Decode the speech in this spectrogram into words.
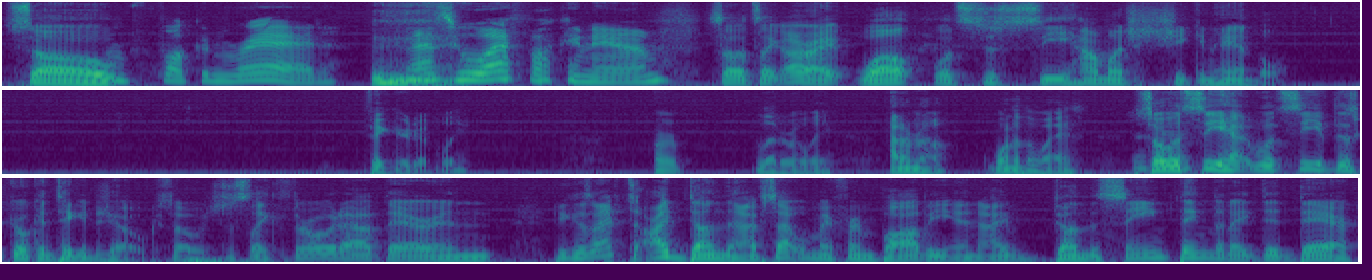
So I'm fucking red. That's who I fucking am. so it's like, all right, well, let's just see how much she can handle. Figuratively, or literally, I don't know. One of the ways. So let's see. How, let's see if this girl can take a joke. So it's just like throw it out there, and because I've I've done that. I've sat with my friend Bobby, and I've done the same thing that I did there,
